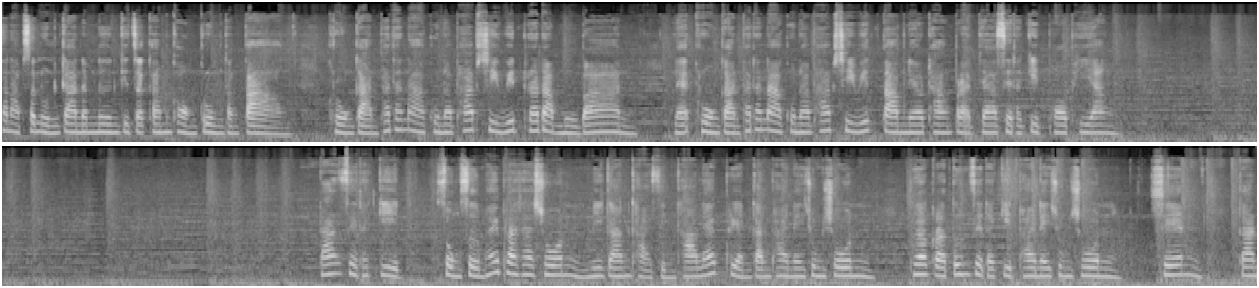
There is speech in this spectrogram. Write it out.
สนับสนุนการดำเนินกิจกรรมของกลุ่มต่างๆ โครงการพัฒนาคุณภาพชีวิตระดับหมู่บ้าน และโครงการพัฒนาคุณภาพชีวิตตามแนวทางปรัชญาเศรษฐกิจพอเพียงด้านเศรษฐกิจ ส่งเสริมให้ประชาชนมีการขายสินค้าแลกเปลี่ยนกันภายในชุมชน เพื่อกระตุ้นเศรษฐกิจภายในชุมชน เช่น การ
